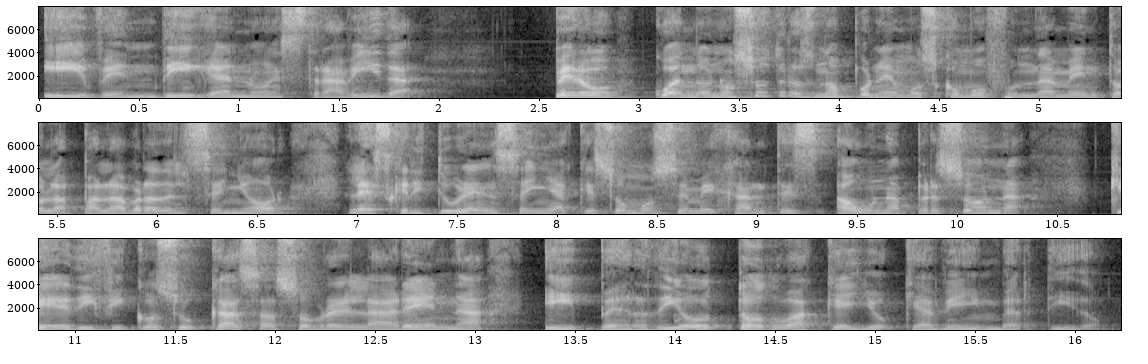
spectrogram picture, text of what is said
y bendiga nuestra vida. Pero cuando nosotros no ponemos como fundamento la palabra del Señor, la escritura enseña que somos semejantes a una persona que edificó su casa sobre la arena y perdió todo aquello que había invertido.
